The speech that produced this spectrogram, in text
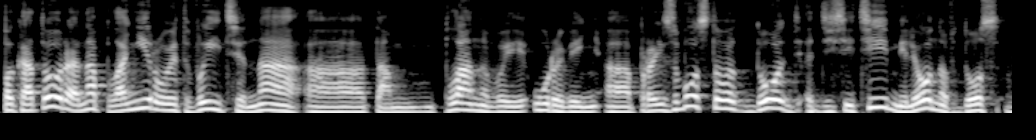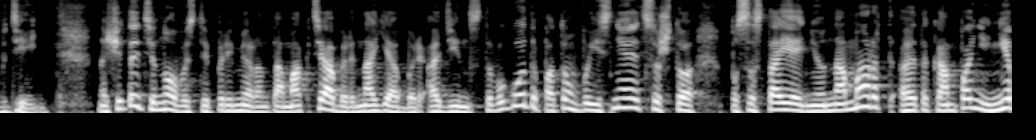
по которой она планирует выйти на а, там, плановый уровень а, производства до 10 миллионов доз в день. Значит, эти новости примерно там октябрь-ноябрь 2011 года, потом выясняется, что по состоянию на март эта компания не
